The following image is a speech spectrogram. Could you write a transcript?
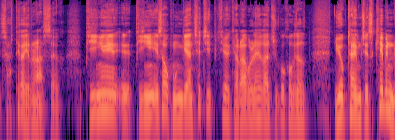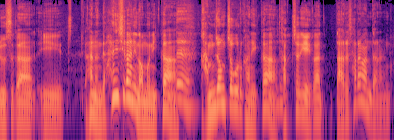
사태가 일어났어요. 빙에 빙에서 공개한 챗GPT와 결합을 해가지고 거기서 뉴욕 타임즈에서 케빈 루스가 이 하는데 한 시간이 넘으니까 네. 감정적으로 가니까 갑자기 얘가 나를 사랑한다는 거.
